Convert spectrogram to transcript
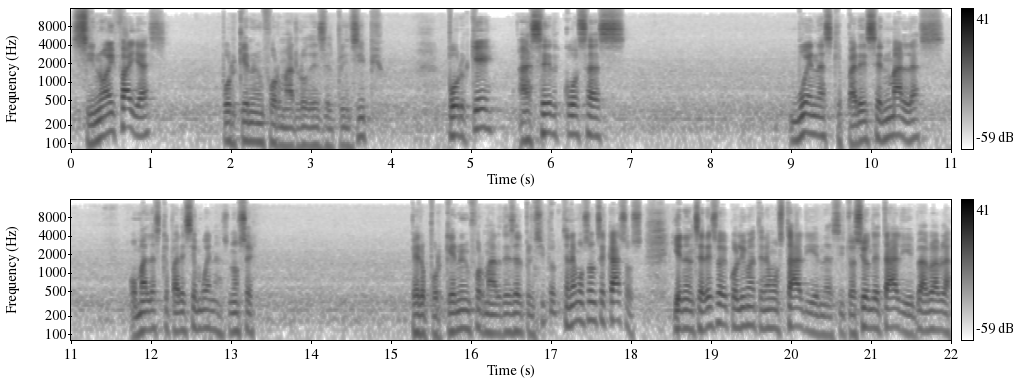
Si no hay fallas, ¿por qué no informarlo desde el principio? ¿Por qué hacer cosas buenas que parecen malas o malas que parecen buenas? No sé. Pero ¿por qué no informar desde el principio? Tenemos 11 casos y en el Cerezo de Colima tenemos tal y en la situación de tal y bla, bla, bla.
